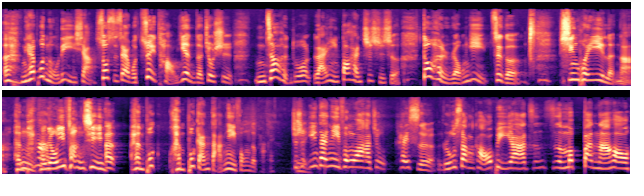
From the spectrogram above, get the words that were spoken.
哎，你还不努力一下？说实在，我最讨厌的就是，你知道，很多蓝营，包含支持者，都很容易这个心灰意冷啊，很很容易放弃，呃，很不很不敢打逆风的牌。就是一旦逆风哇，就开始如上考妣呀，怎怎么办呐？哈，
